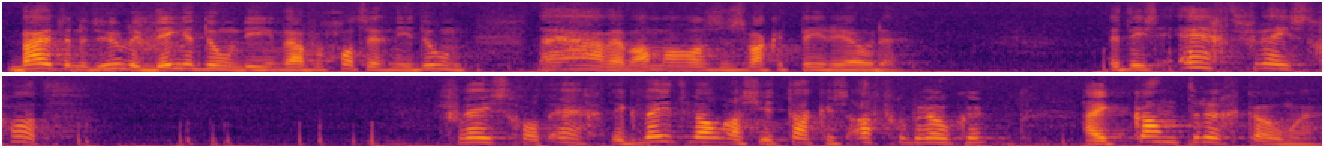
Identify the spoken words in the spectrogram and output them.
Buiten natuurlijk dingen doen die waarvan God zegt niet doen. Nou ja, we hebben allemaal wel eens een zwakke periode. Het is echt vreest God. Vreest God echt. Ik weet wel, als je tak is afgebroken, hij kan terugkomen.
